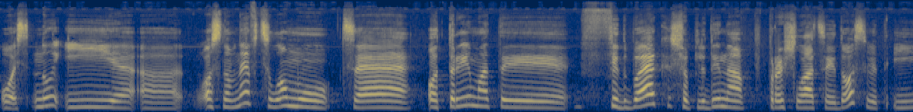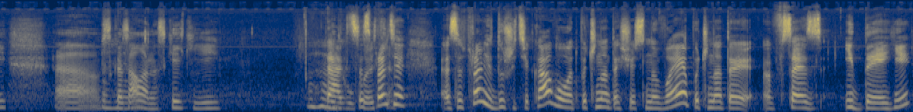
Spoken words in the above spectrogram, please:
Ось ну і е, основне в цілому це отримати фідбек, щоб людина пройшла цей досвід і е, сказала, наскільки їй. Так, це справді це справді дуже цікаво. От починати щось нове, починати все з ідеї,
